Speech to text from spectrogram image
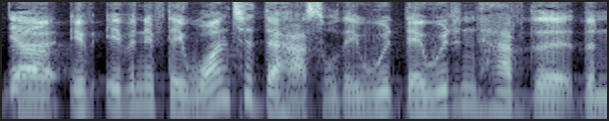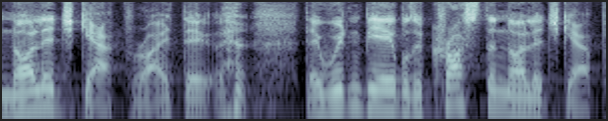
Yeah. uh, if even if they wanted the hassle, they would they wouldn't have the the knowledge gap, right? They they wouldn't be able to cross the knowledge gap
